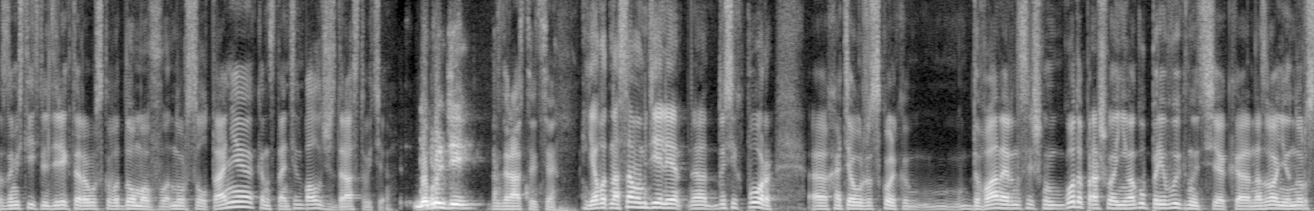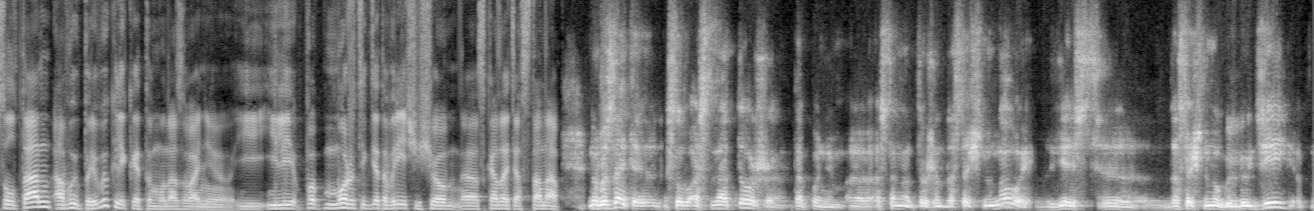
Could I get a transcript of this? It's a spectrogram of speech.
заместитель директора Русского дома в Нур-Султане. Константин Павлович, здравствуйте. Добрый день. Здравствуйте. Я вот на самом деле э, до сих пор, э, хотя уже сколько, два, наверное, слишком года прошло, я не могу привыкнуть к названию Нур-Султан. А вы привыкли к этому названию? И, или можете где-то в речи еще э, сказать Астана? Ну, вы знаете, слово Астана тоже, топоним Астана тоже достаточно новый. Есть достаточно много людей, у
